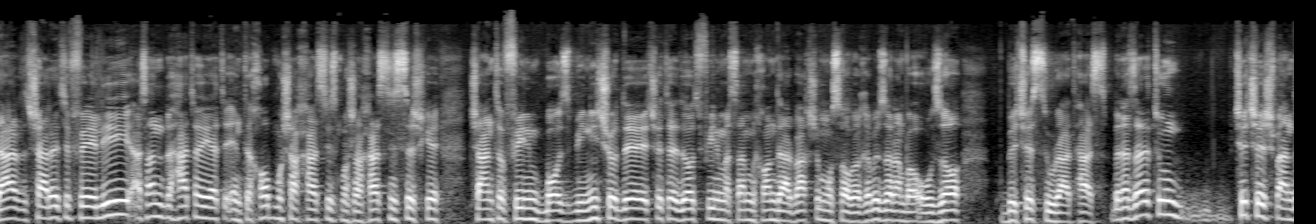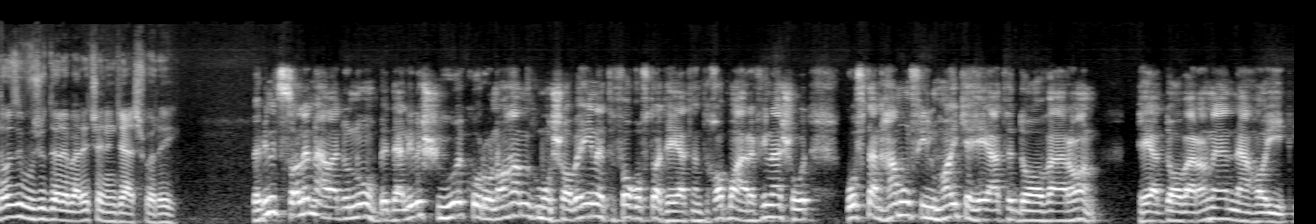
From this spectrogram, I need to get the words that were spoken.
در شرایط فعلی اصلا حتی هیئت انتخاب مشخص نیست. مشخص نیستش که چند تا فیلم بازبینی شده چه تعداد فیلم مثلا می‌خوان در بخش مسابقه بذارن و اوضاع به چه صورت هست. به نظرتون چه چشم اندازی وجود داره برای چنین جشنواره‌ای؟ ببینید سال 99 به دلیل شیوع کرونا هم مشابه این اتفاق افتاد. هیئت انتخاب معرفی نشد. گفتن همون فیلم هایی که هیئت داوران هیئت داوران نهایی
